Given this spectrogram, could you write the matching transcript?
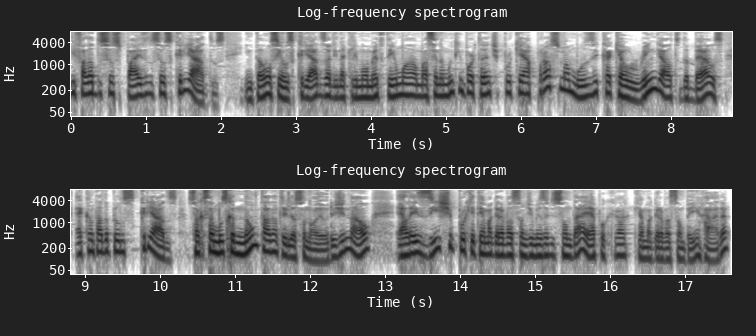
e fala dos seus pais e dos seus criados. Então, assim, os criados ali naquele momento tem uma, uma cena muito importante porque a próxima música, que é o Ring Out the Bells, é cantada pelos criados. Só que essa música não tá na trilha sonora original, ela existe porque tem uma gravação de mesa de som da época, que é uma gravação bem rara.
